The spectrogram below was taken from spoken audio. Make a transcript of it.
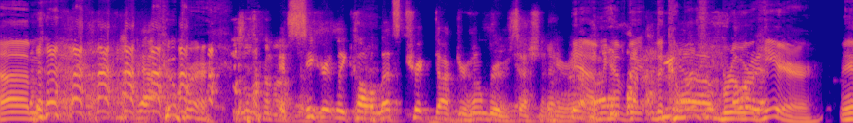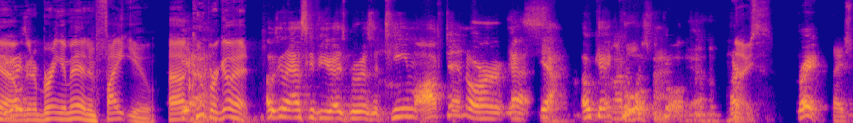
Um, Yeah. Cooper. It's secretly called Let's Trick Dr. Homebrew session here. Yeah, we have the, the commercial Uh, brewer oh, here. You Yeah, we're gonna bring him in and fight you. Uh, Yeah. Cooper, go ahead. I was going to ask if you guys brew as a team often or, uh, Yes. yeah, okay, cool, cool. yeah. Nice. Great. Nice.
